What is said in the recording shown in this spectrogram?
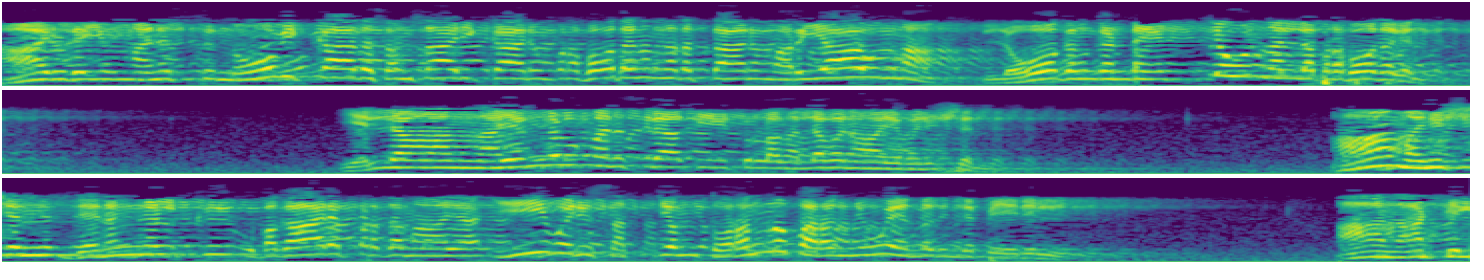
ആരുടെയും മനസ്സ് നോവിക്കാതെ സംസാരിക്കാനും പ്രബോധനം നടത്താനും അറിയാവുന്ന ലോകം കണ്ട ഏറ്റവും നല്ല പ്രബോധകൻ. എല്ലാ നയങ്ങളും മനസ്സിലാക്കിയിട്ടുള്ള നല്ലവനായ മനുഷ്യൻ. ആ മനുഷ്യൻ ജനങ്ങൾക്ക് ഉപകാരപ്രദമായ ഈ ഒരു സത്യം തുറന്നു പറഞ്ഞു എന്നതിന്റെ പേരിൽ ആ നാട്ടിൽ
